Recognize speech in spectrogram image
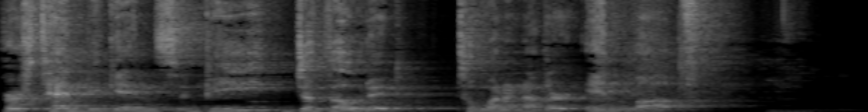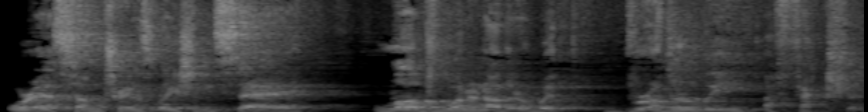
Verse 10 begins, be devoted to one another in love. Or as some translations say, love one another with brotherly affection.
